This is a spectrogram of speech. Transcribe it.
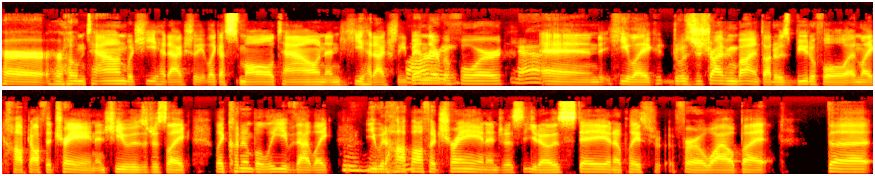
her her hometown which he had actually like a small town and he had actually Sorry. been there before yeah and he like was just driving by and thought it was beautiful and like hopped off the train and she was just like like couldn't believe that like mm-hmm. you would hop mm-hmm. off a train and just you know stay in a place for, for a while but the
